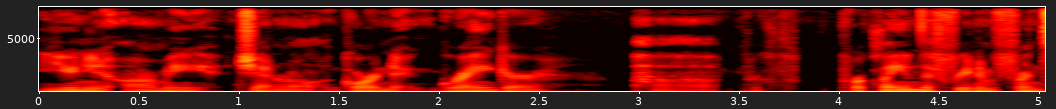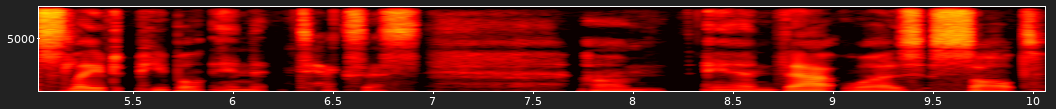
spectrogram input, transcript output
Union Army General Gordon Granger uh, pro- proclaimed the freedom for enslaved people in Texas. Um, and that was SAULT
